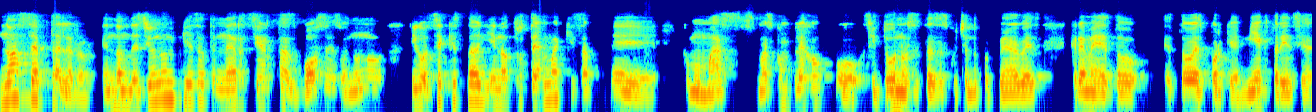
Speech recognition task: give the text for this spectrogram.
no acepta el error, en donde si uno empieza a tener ciertas voces o en uno, digo, sé que estoy en otro tema, quizá eh, como más, más complejo, o si tú nos estás escuchando por primera vez, créeme, esto, esto es porque mi experiencia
